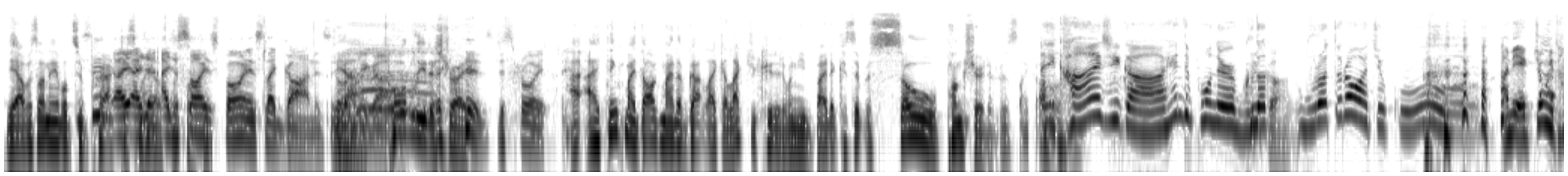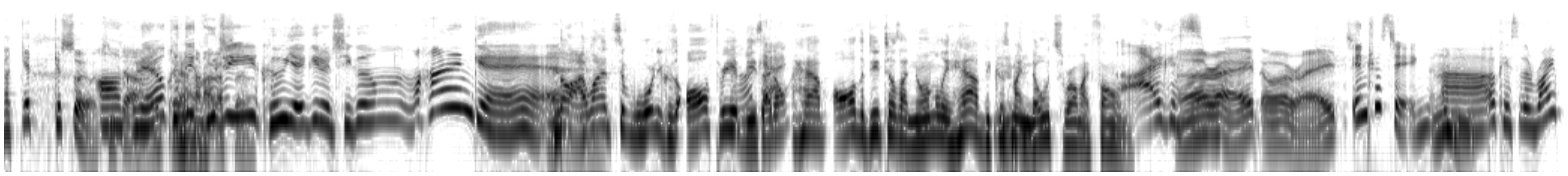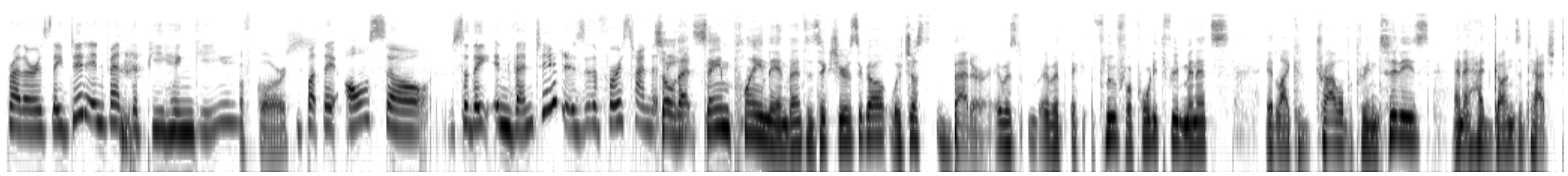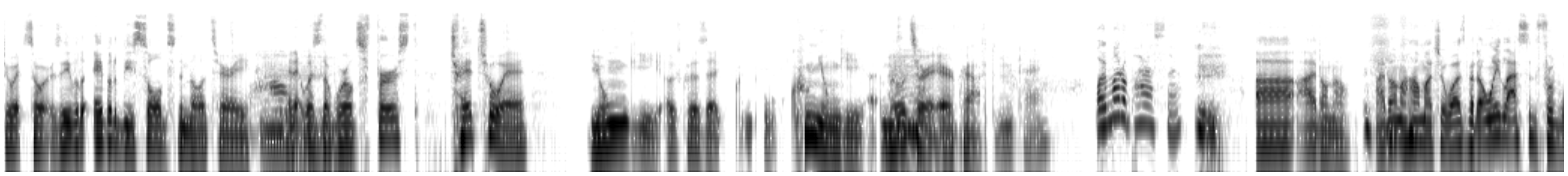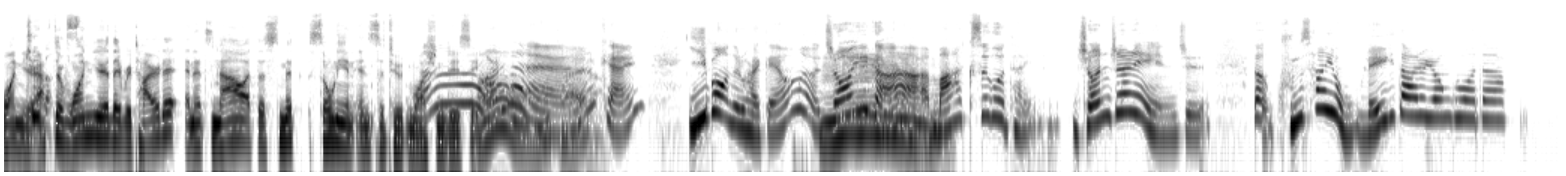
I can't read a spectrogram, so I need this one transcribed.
yeah, I was unable to practice. I, I, my just, notes I just before saw I his phone. It's like gone. It's totally Yeah, gone. totally destroyed. it's destroyed. I, I think my dog might have got like electrocuted when he bit it because it was so punctured. It was like, oh. 아니 강아지가 핸드폰을 물어 그러니까. 물어 뜯어가지고 아니 액정이 다 깼, 깼어요. 아 진짜. 그래요? 액정이 근데 다 굳이 나갔어요. 그 얘기를 지금 하는 게. No, I wanted to warn you because all three of these, I Okay. don't have all the details I normally have because my notes were on my phone. 알겠어. All right, all right. Interesting. Mm-hmm. Uh, okay, so the Wright brothers, they did invent the 비행기. Of course. But they also, so they invented? Is it the first time that So they... that same plane they invented six years ago was just better. It was it, was- it flew for 43 minutes. It like could travel between cities, and it had guns attached to it, so it was able to, able to be sold to the military. Wow. And it was the world's first 최초의 용기, what is it? 군 용기, uh, military aircraft. Okay. 얼마로 팔았어요? Uh, I don't know. I don't know how much it was, but it only lasted for one year. After one year, they retired it, and it's now at the Smithsonian Institute in Washington, D.C. Oh, oh okay. okay. 2번으로 갈게요. 저희가 막 쓰고 다니는 전자레인지, 군사용 레이더를 연구하다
